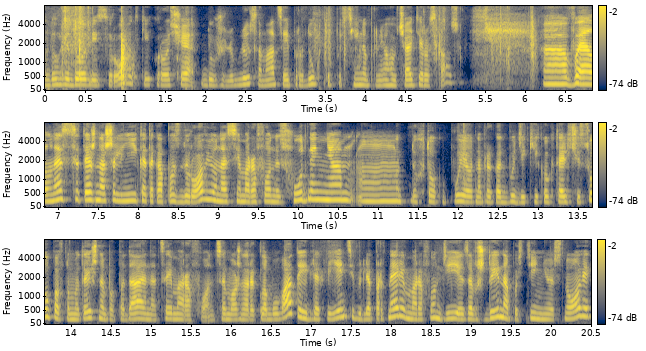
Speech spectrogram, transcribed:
Доглядові сироватки. Коротше, дуже люблю сама цей продукт постійно про нього в чаті розказую. Wellness – це теж наша лінійка така по здоров'ю. У нас є марафони схуднення. Хто купує, от, наприклад, будь-який коктейль чи суп, автоматично попадає на цей марафон. Це можна рекламувати і для клієнтів, і для партнерів. Марафон діє завжди на постійній основі.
